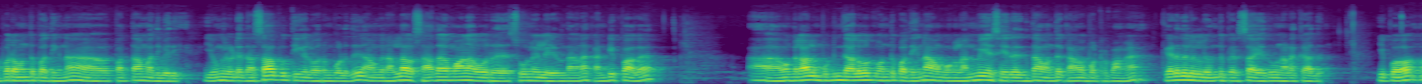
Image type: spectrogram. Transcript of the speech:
அப்புறம் வந்து பார்த்திங்கன்னா பத்தாம் அதிபதி. இவங்களுடைய தசா புத்திகள் வரும்பொழுது அவங்க நல்ல ஒரு சாதகமான ஒரு சூழ்நிலையில் இருந்தாங்கன்னா கண்டிப்பாக அவங்களால் முடிந்த அளவுக்கு வந்து பார்த்திங்கன்னா அவங்க நன்மையை செய்கிறதுக்கு தான் வந்து கடமைப்பட்டிருப்பாங்க கெடுதல்கள் வந்து பெருசாக எதுவும் நடக்காது. இப்போது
